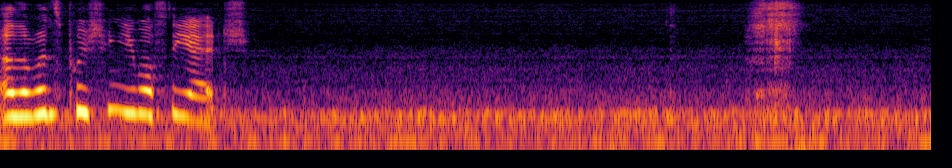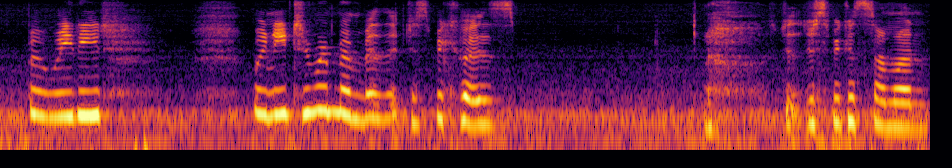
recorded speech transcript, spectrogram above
are the ones pushing you off the edge. But we need we need to remember that just because just because someone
